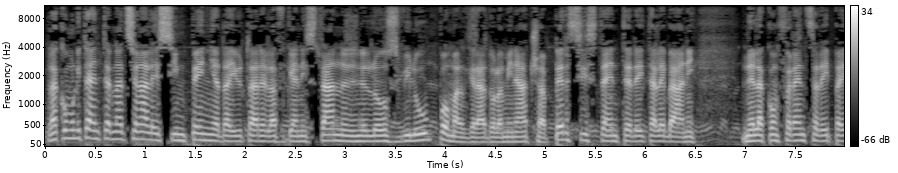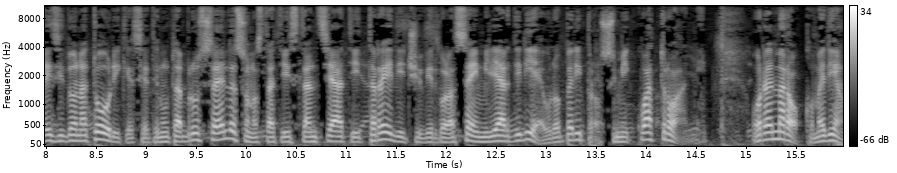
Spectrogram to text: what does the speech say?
La comunità internazionale si impegna ad aiutare l'Afghanistan nello sviluppo, malgrado la minaccia persistente dei talebani. Nella conferenza dei paesi donatori che si è tenuta a Bruxelles sono stati stanziati 13,6 miliardi di euro per i prossimi quattro anni. Ora il Marocco, Median.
